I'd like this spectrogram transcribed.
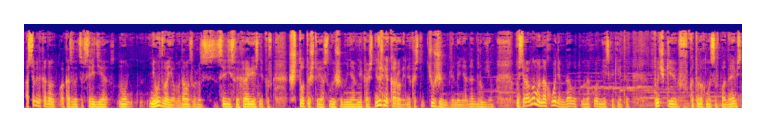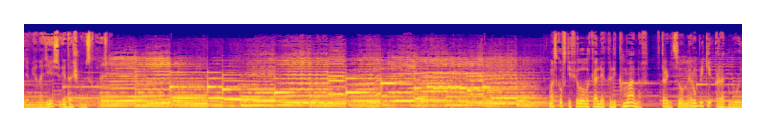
Особенно, когда он оказывается в среде, ну, не мы вдвоем, а да, он среди своих ровесников, что-то, что я слышу, меня, мне кажется, не то, что меня коробит, мне кажется, чужим для меня, да, другим. Но все равно мы находим, да, вот мы находим, есть какие-то точки, в которых мы совпадаем с ним, я надеюсь, и дальше будем совпадать. Московский филолог Олег Ликманов в традиционной рубрике «Родной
